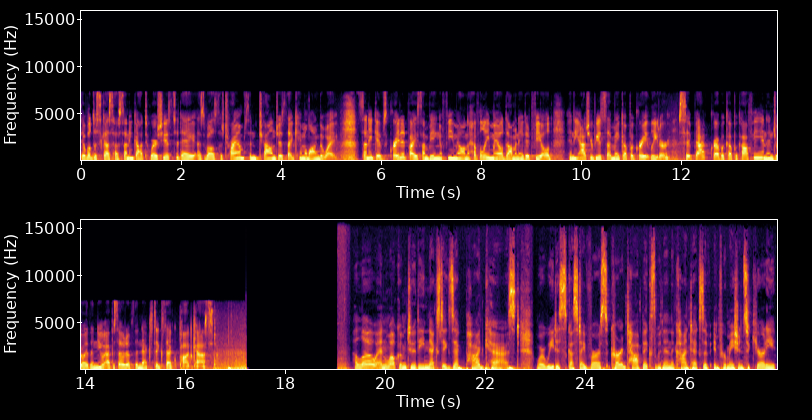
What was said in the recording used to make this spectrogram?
They will discuss how Sunny got to where she is today, as well as the triumphs and challenges that came along the way. Sunny gives great advice on being a female in a heavily male dominated field and the attributes that make up a great leader. Sit back, grab a cup of coffee, and enjoy the new episode of the Next Exec podcast. Hello, and welcome to the Next Exec podcast, where we discuss diverse current topics within the context of information security,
